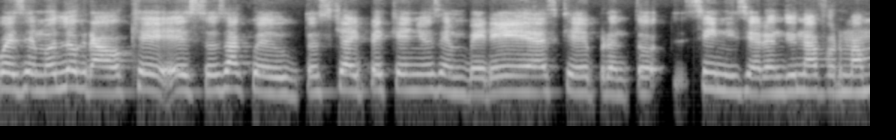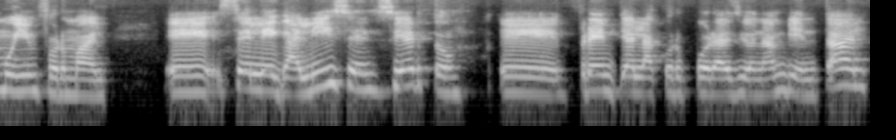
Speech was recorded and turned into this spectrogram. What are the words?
pues hemos logrado que estos acueductos que hay pequeños en veredas, que de pronto se iniciaron de una forma muy informal, eh, se legalicen, ¿cierto? Eh, frente a la corporación ambiental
